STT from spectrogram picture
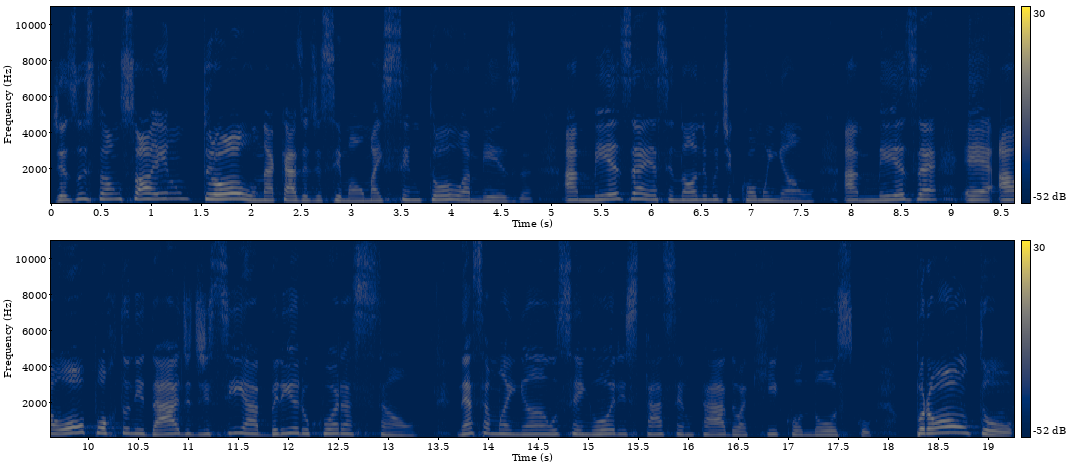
Jesus não só entrou na casa de Simão, mas sentou à mesa. A mesa é sinônimo de comunhão. A mesa é a oportunidade de se abrir o coração. Nessa manhã, o Senhor está sentado aqui conosco, pronto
